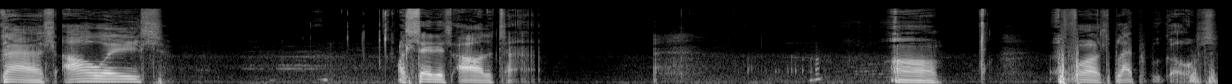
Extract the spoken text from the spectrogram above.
Guys, always I say this all the time. Um, as far as black people goes,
